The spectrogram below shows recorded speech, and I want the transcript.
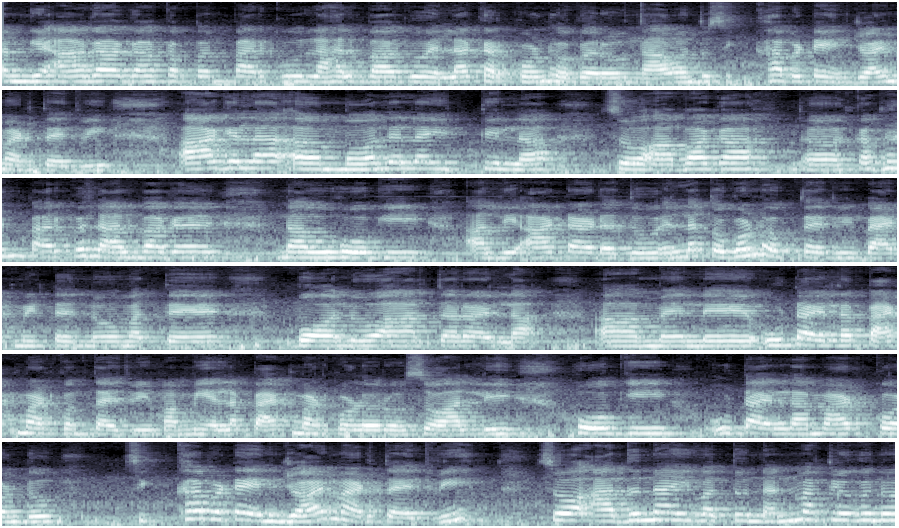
ನಮಗೆ ಆಗಾಗ ಕಬ್ಬನ್ ಪಾರ್ಕು ಲಾಲ್ಬಾಗು ಎಲ್ಲ ಕರ್ಕೊಂಡು ಹೋಗೋರು. ನಾವಂತೂ ಸಿಕ್ಕಾಪಟ್ಟೆ ಎಂಜಾಯ್ ಮಾಡ್ತಾ ಇದ್ವಿ. ಆಗೆಲ್ಲ ಮಾಲ್ ಎಲ್ಲ ಇತ್ತಿಲ್ಲ ಸೊ ಆವಾಗ ಕಬ್ಬನ್ ಪಾರ್ಕು ಲಾಲ್ಬಾಗ ನಾವು ಹೋಗಿ ಅಲ್ಲಿ ಆಟ ಆಡೋದು, ಎಲ್ಲ ತೊಗೊಂಡು ಹೋಗ್ತಾ ಇದ್ವಿ. ಬ್ಯಾಡ್ಮಿಂಟನ್ನು ಮತ್ತು ಬಾಲು ಆ ಥರ ಎಲ್ಲ. ಆಮೇಲೆ ಊಟ ಎಲ್ಲ ಪ್ಯಾಕ್ ಮಾಡ್ಕೊತಾ ಇದ್ವಿ, ಮಮ್ಮಿ ಎಲ್ಲ ಪ್ಯಾಕ್ ಮಾಡ್ಕೊಳ್ಳೋರು. ಸೊ ಅಲ್ಲಿ ಹೋಗಿ ಊಟ ಎಲ್ಲ ಮಾಡಿಕೊಂಡು ಸಿಕ್ಕಾಪಟ್ಟೆ ಎಂಜಾಯ್ ಮಾಡ್ತಾ ಇದ್ವಿ. ಸೊ ಅದನ್ನು ಇವತ್ತು ನನ್ನ ಮಕ್ಳಿಗೂ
